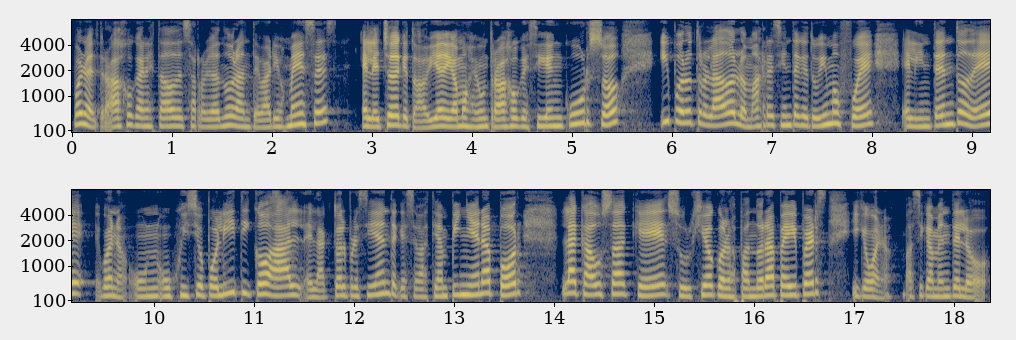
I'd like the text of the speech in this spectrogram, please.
bueno, el trabajo que han estado desarrollando durante varios meses el hecho de que todavía, digamos, es un trabajo que sigue en curso. Y por otro lado, lo más reciente que tuvimos fue el intento de, bueno, un, juicio político al el actual presidente, que es Sebastián Piñera, por la causa que surgió con los Pandora Papers y que, bueno, básicamente lo,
